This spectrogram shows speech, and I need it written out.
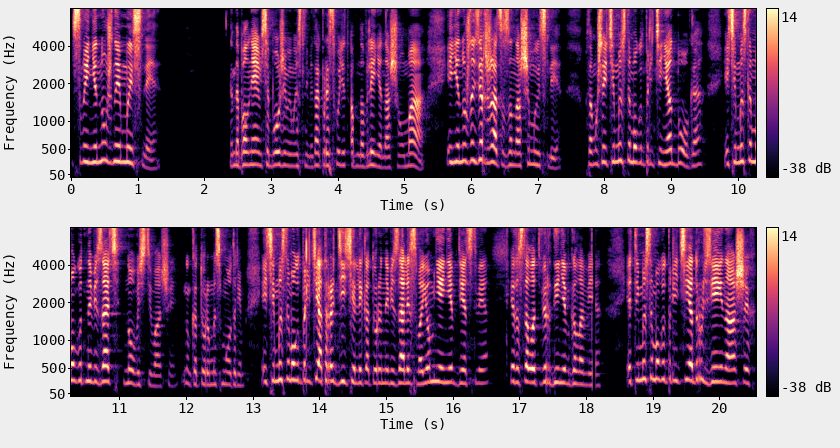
свои ненужные мысли, наполняемся Божьими мыслями, так происходит обновление нашего ума. И не нужно держаться за наши мысли, потому что эти мысли могут прийти не от Бога. Эти мысли могут навязать новости ваши, ну, которые мы смотрим. Эти мысли могут прийти от родителей, которые навязали свое мнение в детстве. Это стало твердыней в голове. Эти мысли могут прийти от друзей наших,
